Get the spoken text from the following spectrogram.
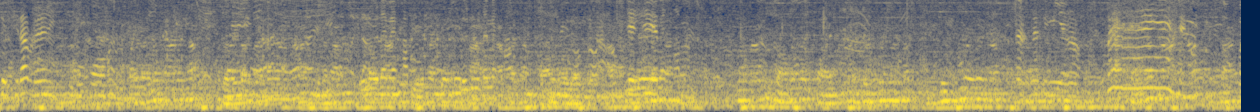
จะชิรับเลยนี่ดูได้ไหมครับดูดูได้ไหมครับเย็นเย็นได้ไหมครับน่ะน่าจะมีเนาะแม่เห็นไป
